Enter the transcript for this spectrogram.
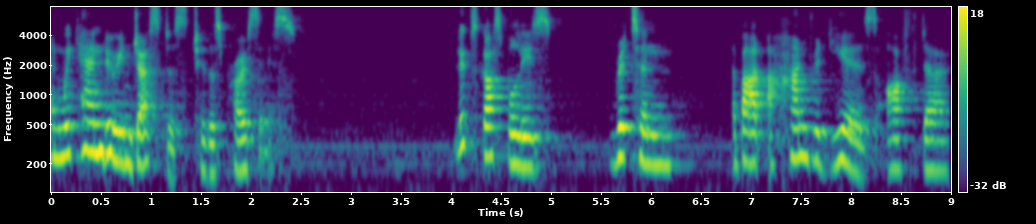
and we can do injustice to this process. Luke's Gospel is written about a hundred years after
